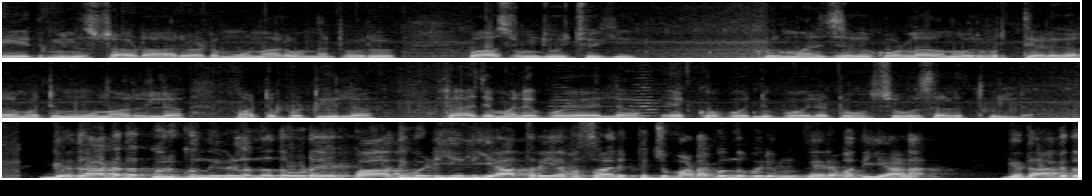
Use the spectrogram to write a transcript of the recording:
ഏത് മിനിസ്റ്റർ അവിടെ ആരും ആട്ടെ മൂന്നാർ വന്നിട്ട് ഒരു വാഷ്റൂം ചോദിച്ചു നോക്കി. ഒരു മനുഷ്യർക്ക് കൊള്ളാവുന്ന ഒരു വൃത്തിയായിട്ട് കയറാൻ പറ്റും. മൂന്നാറില്ല മാട്ടുപ്പെട്ടിയില്ല രാജമല പോയാലില്ല എക്കോ പോയിന്റ് പോയില്ല ടോപ്പ് സ്റ്റോപ്പ് സ്ഥലത്തും ഇല്ല ഗതാഗത കുരുക്ക് നീളുന്നതോടെ പാതിവഴിയിൽ യാത്ര അവസാനിപ്പിച്ചു മടങ്ങുന്നവരും നിരവധിയാണ്. ഗതാഗത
